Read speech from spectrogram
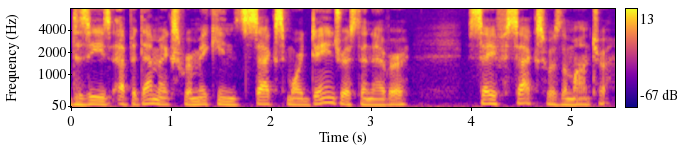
disease epidemics were making sex more dangerous than ever, safe sex was the mantra.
